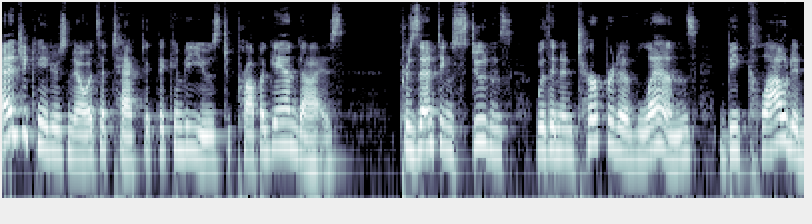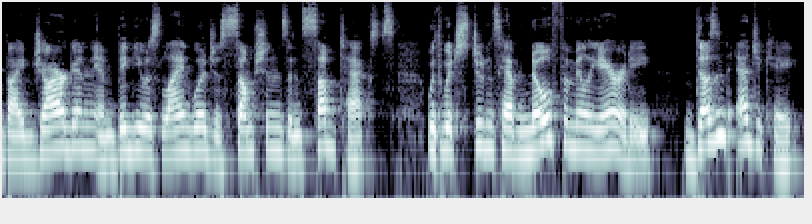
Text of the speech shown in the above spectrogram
educators know it's a tactic that can be used to propagandize. Presenting students with an interpretive lens beclouded by jargon, ambiguous language, assumptions, and subtexts with which students have no familiarity doesn't educate,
